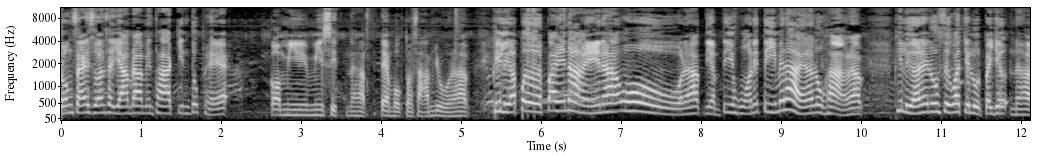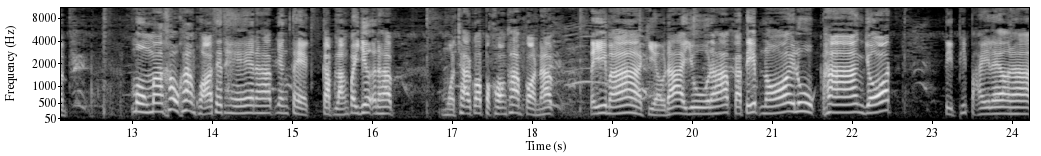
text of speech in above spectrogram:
สงสัยสวนสยามรามินทากินทุกแผล ก็มีมีสิทธิ์นะครับแต้มหกต่อสามอยู่นะครับ พี่เหลือเปิดไปไหนนะครับโอ้โหนะครับเดี่ยมตีหัวนี่ตีไม่ได้นะลูกห่างนะครับ พี่เหลือนี่รู้สึกว่าจะหลุดไปเยอะนะครับมงมาเข้าข้างขวาแท้ๆนะครับ ยังแตกกลับหลังไปเยอะนะครับ หมวดชาติก็ประคองข้ามก่อนนะครับ ตีมาเกี่ยวได้อยู่นะครับ กระติบน้อยลูกห่างยอด ติดพี่ไปแล้วนะฮะ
